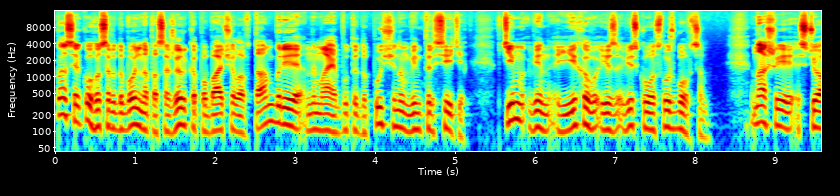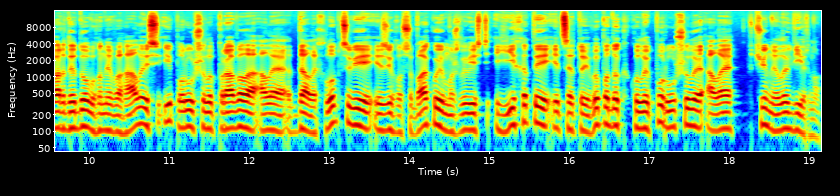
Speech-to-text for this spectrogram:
Пес, якого середобольна пасажирка побачила в тамбурі, не має бути допущеним в інтерсіті. Втім, він їхав із військовослужбовцем. Наші стюарди довго не вагались і порушили правила, але дали хлопцеві із його собакою можливість їхати, і це той випадок, коли порушили, але вчинили вірно.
